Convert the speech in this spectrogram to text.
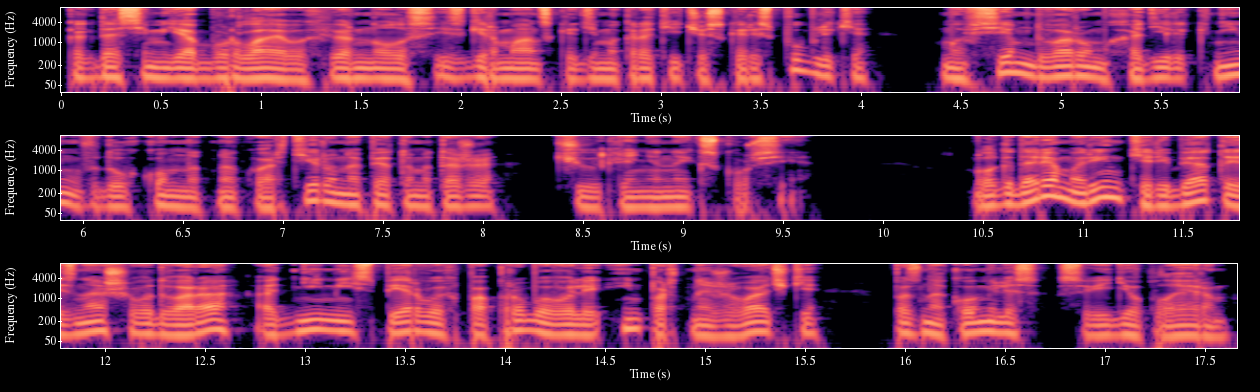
Когда семья Бурлаевых вернулась из Германской Демократической Республики, мы всем двором ходили к ним в двухкомнатную квартиру на пятом этаже чуть ли не на экскурсии. Благодаря Маринке ребята из нашего двора одними из первых попробовали импортные жвачки, познакомились с видеоплеером.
